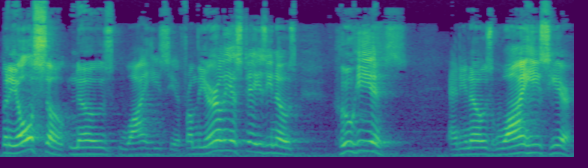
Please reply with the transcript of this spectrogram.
but he also knows why he's here. From the earliest days, he knows who he is, and he knows why he's here.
